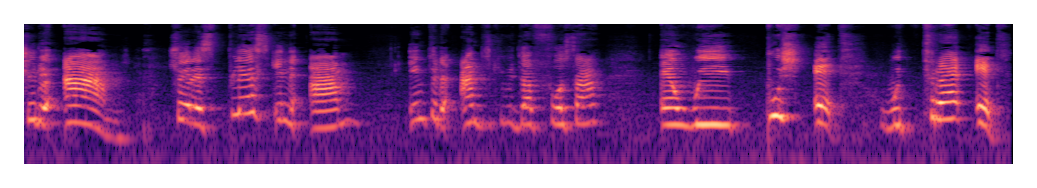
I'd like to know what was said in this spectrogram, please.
through the arm. So it is placed in the arm into the antecubital fossa, and we push it, we thread it,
